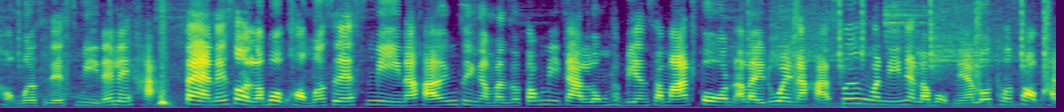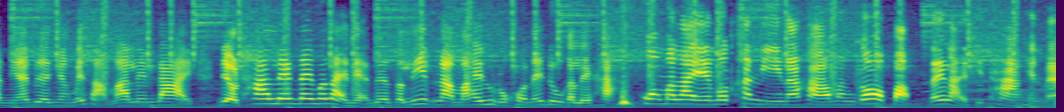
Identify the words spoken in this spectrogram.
ของ Mercedes Me ได้เลยค่ะ แต่ในส่วนระบบของ Mercedes Me นะคะ จริงๆอะมันจะต้องมีการลงทะเบียนสมาร์ทโฟนอะไรด้วยนะคะ ซึ่งวันนี้เนี่ยระบบเนี้ยรถทดสอบคันนี้เดือนยังไม่สามารถเล่นได้ เดี๋ยวถ้าเล่นได้เมื่อไหร่เนี่ยเดือนจะรีบนำมาให้ทุกคนได้ดูกันเลยค่ะ พวงมาลัยรถคันนี้นะคะ มันก็ปรับได้หลายทิศทางเห็นไหม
